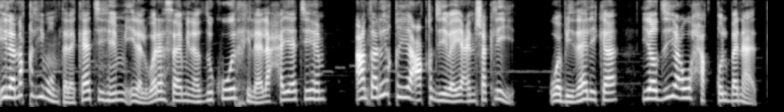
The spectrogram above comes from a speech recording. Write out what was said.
إلى نقل ممتلكاتهم إلى الورثة من الذكور خلال حياتهم عن طريق عقد بيع شكلي، وبذلك يضيع حق البنات،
